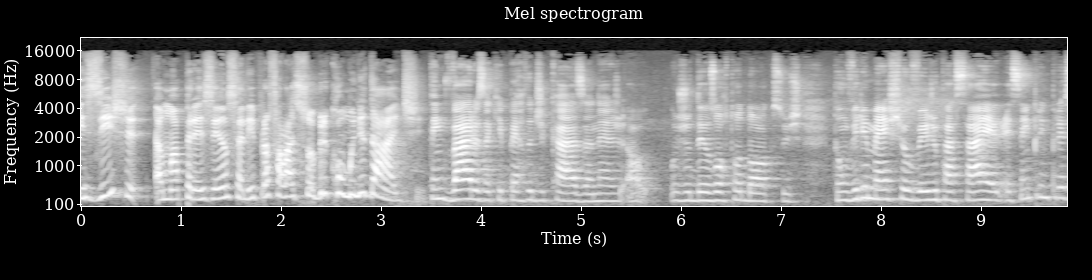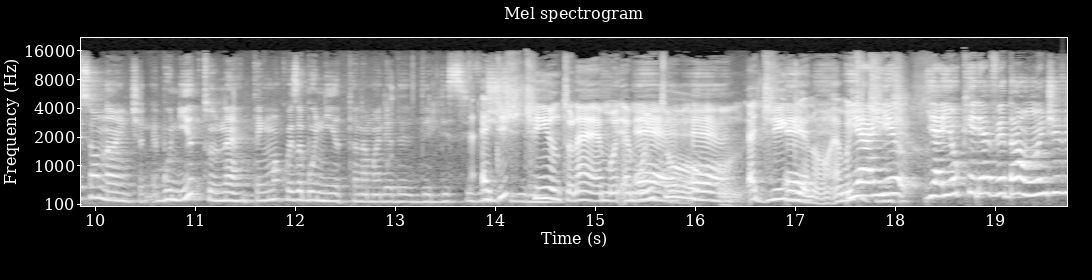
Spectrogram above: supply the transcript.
existe uma presença ali para falar sobre comunidade. Tem vários aqui perto de casa, né? os judeus ortodoxos. Então, vira e mexe eu vejo passar, é, é sempre impressionante. É bonito, né? Tem uma coisa bonita na maneira dele de, de se vestir. É distinto, né? É, é muito. É, é, digno, é, é muito e aí, digno. E aí eu queria ver da onde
